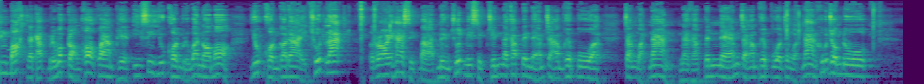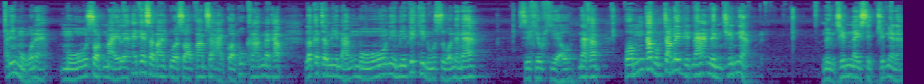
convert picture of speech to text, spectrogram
inbox นะครับหรือว่ากล่องข้อความเพจ easy ยุคนหรือว่า normal ยุคนก็ได้ชุดละ 150 บาท 1 ชุดมี 10 ชิ้นนะครับ เป็นแหนมจากอำเภอปัวจังหวัดน่านนะครับ เป็นแหนมจากอำเภอปัวจังหวัดน่าน คุณผู้ชมดู อันนี้หมูนะฮะหมูสดใหม่เลยให้เทศบาลตรวจสอบความสะอาดก่อนทุกครั้งนะครับ แล้วก็จะมีหนังหมูนี่มีพริกขี้หนูสวนเห็นไหมฮะสีเขียวๆนะครับ ผมถ้าผมจำไม่ผิดนะฮะหนึ่งชิ้นเนี่ยหนึ่งชิ้นในสิบชิ้นเนี่ยนะ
